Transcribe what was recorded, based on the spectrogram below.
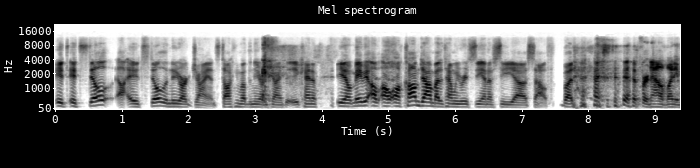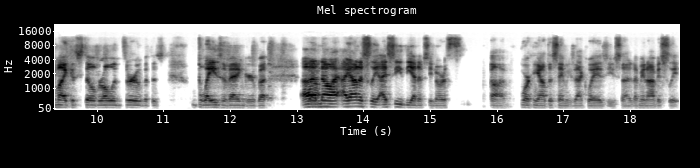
It, it's still uh, it's still the New York Giants. Talking about the New York Giants, it kind of you know maybe I'll, I'll, I'll calm down by the time we reach the NFC uh, South. But for now, Money Mike is still rolling through with his blaze of anger. But uh, yeah. no, I, I, honestly I see the NFC North uh, working out the same exact way as you said. I mean, obviously,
